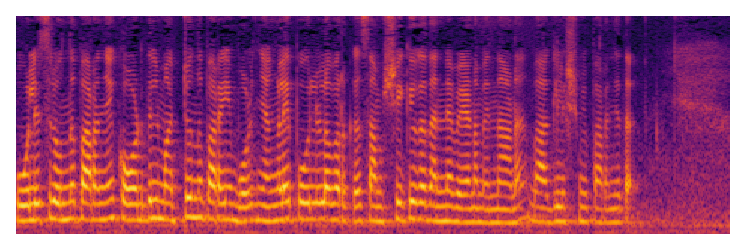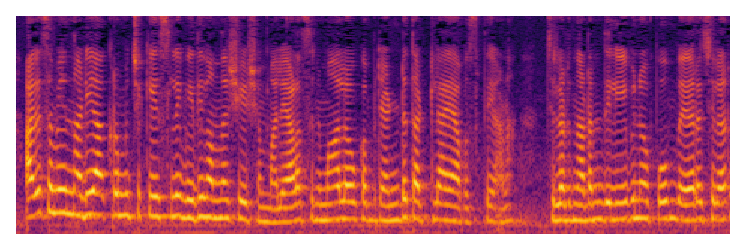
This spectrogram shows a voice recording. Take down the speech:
പോലീസിൽ ഒന്ന് പറഞ്ഞ് കോടതിയിൽ മറ്റൊന്ന് പറയുമ്പോൾ ഞങ്ങളെ പോലുള്ളവർക്ക് സംശയിക്കുക തന്നെ വേണമെന്നാണ് ഭാഗ്യലക്ഷ്മി പറഞ്ഞത്. അതേസമയം നടി ആക്രമിച്ച കേസിലെ വിധി വന്ന ശേഷം മലയാള സിനിമാ ലോകം രണ്ട് തട്ടിലായ അവസ്ഥയാണ്. ചിലർ നടൻ ദിലീപിനൊപ്പവും വേറെ ചിലർ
